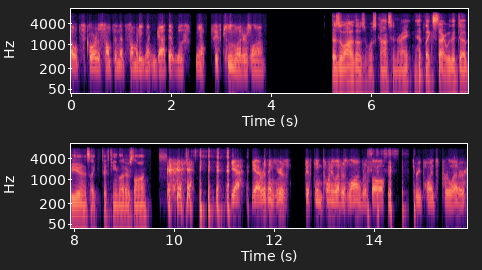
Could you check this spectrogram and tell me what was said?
outscores something that somebody went and got that was you know 15 letters long. There's a lot of those in Wisconsin, right? That like start with a W and it's like 15 letters long. yeah, yeah. Everything here is 15, 20 letters long, but it's all three points per letter.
